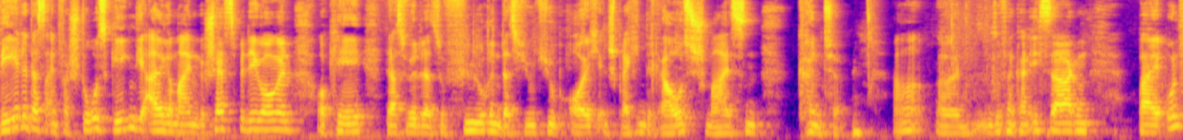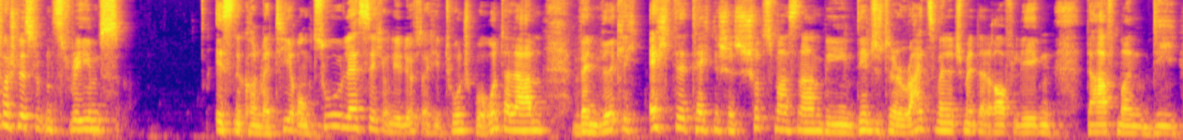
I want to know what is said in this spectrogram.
wäre das ein Verstoß gegen die allgemeinen Geschäftsbedingungen. Okay, das würde dazu führen, dass YouTube euch entsprechend rausschmeißen könnte. Ja, äh, insofern kann ich sagen, bei unverschlüsselten Streams ist eine Konvertierung zulässig und ihr dürft euch die Tonspur runterladen. Wenn wirklich echte technische Schutzmaßnahmen wie Digital Rights Management darauf liegen, darf man die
